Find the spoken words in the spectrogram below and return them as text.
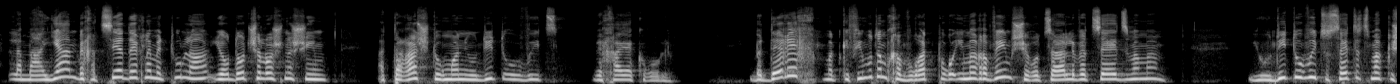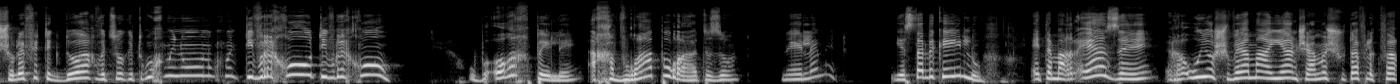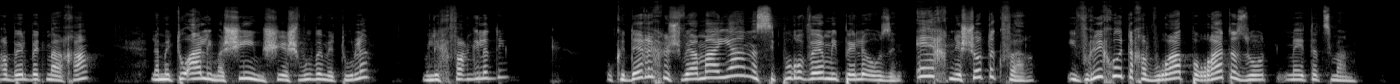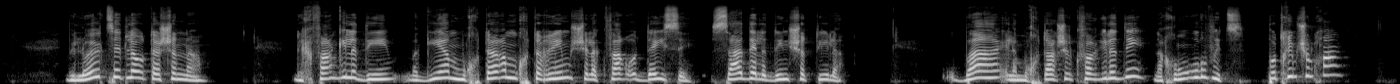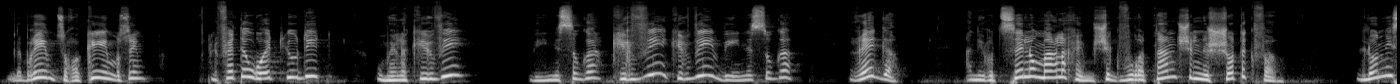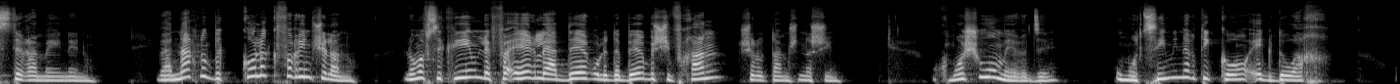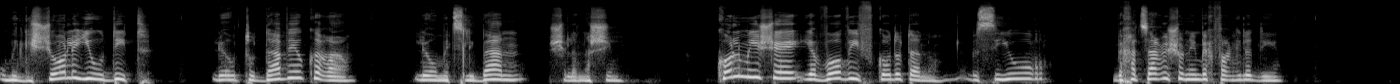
למעיין בחצי הדרך למטולה יורדות שלוש נשים, עטרה שטורמן, יהודית הורוביץ וחיה קרול. בדרך מתקיפים אותם חבורת פורעים ערבים שרוצה לבצע את זממם. יהודית הורוביץ עושה את עצמה כשולפת אקדוח וצועקת רוחמינון, רוחמינון, תברחו, תברחו. ובאורח פלא החבורה הפורעת הזאת נעלמת. היא עשתה בכאילו. את המראה הזה ראו יושבי המעיין שהיה משותף לכפר הבל בית מאחה למתואלים השיעים שישבו במטולה ולכפר גלעדי. וכדרך יושבי המעיין הסיפור עובר מפה לאוזן. איך נשות הכפר הבריחו את החבורה הפורעת הזאת מאת עצמן. ולא יוצאת לה אותה שנה. לכפר גלעדי מגיע מוכתר המוכתרים של הכפר אודייסה, סעד אל-דין שתילה. הוא בא אל המוכתר של כפר גלעדי, נחום הורוביץ. פותחים שולחן, מדברים, צוחקים, עושים. לפתע הוא רואה את יהודית. הוא אומר לה, קרבי, והיא נסוגה. קרבי, קרבי, והיא נסוגה. רגע, אני רוצה לומר לכם שגבורתן של נשות הכפר לא נסתרה מעינינו. ואנחנו בכל הכפרים שלנו לא מפסיקים לפאר, להדר ולדבר בשבחן של אותן נשים. וכמו שהוא אומר את זה, הוא מוציא מנרתיקו אקדוח ומגישו ליהודית, לאות תודה והוקרה, לאומץ ליבן של הנשים. כל מי שיבוא ויפקוד אותנו בסיור בחצר ראשונים בכפר גלעדי,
